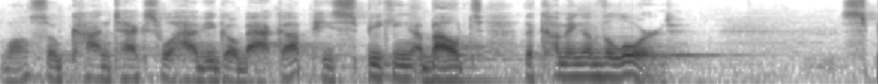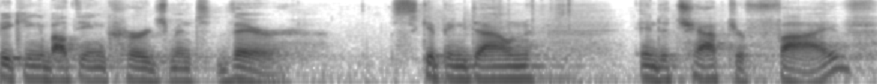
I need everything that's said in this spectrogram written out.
Well, so context will have you go back up. He's speaking about the coming of the Lord, speaking about the encouragement there. Skipping down into chapter 5,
